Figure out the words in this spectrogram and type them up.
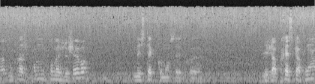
Donc là, je prends mon fromage de chèvre. Mes steaks commencent à être euh, déjà presque à point.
